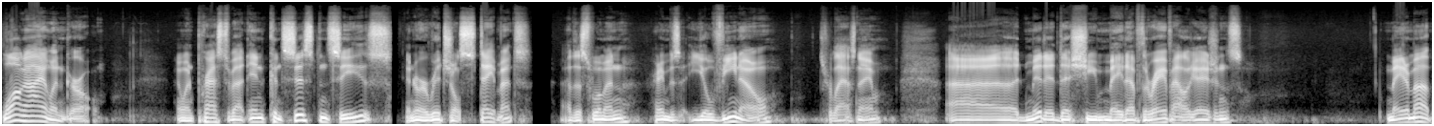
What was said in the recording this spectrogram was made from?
Long Island girl. And when pressed about inconsistencies in her original statement, uh, this woman, her name is Yovino, it's her last name, uh, admitted that she made up the rape allegations. Made them up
